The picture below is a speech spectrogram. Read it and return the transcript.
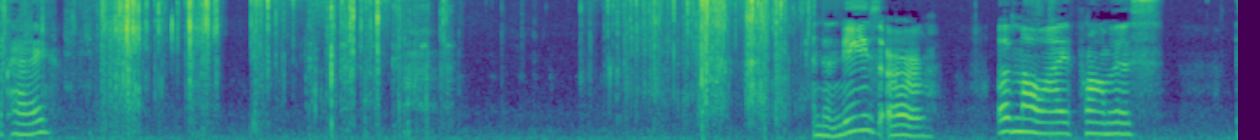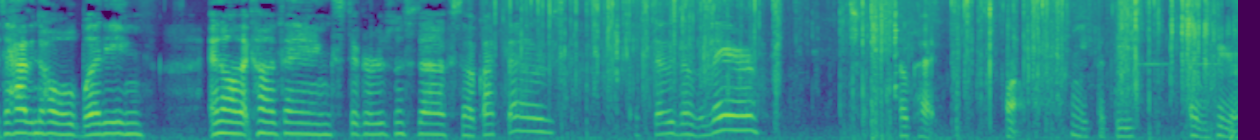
Okay. And then these are of my life promise to having the whole wedding and all that kind of thing, stickers and stuff. So I got those. Put those over there. Okay. Well, let me put these over here.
